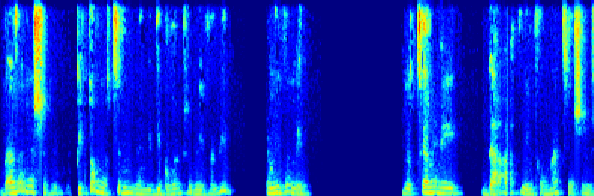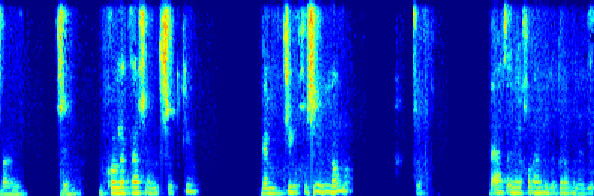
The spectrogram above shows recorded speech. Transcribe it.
ואז אני יושבת, ופתאום יוצאים ממני דיבורים של נבהלים, הם נבהלים. יוצא ממני דעת ואינפורמציה של דברים, שהם כל הדעת שהם שותקים, והם כאילו חושבים, לא, לא. ואז אני יכולה לדבר ולהגיד,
